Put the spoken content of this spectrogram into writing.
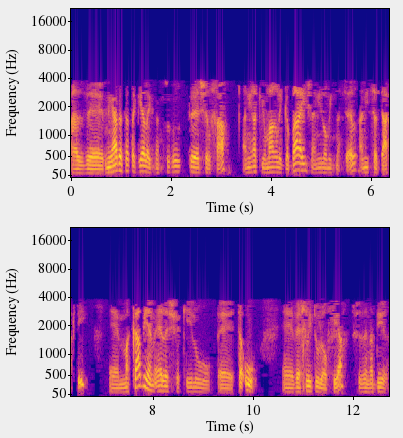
אז מיד אתה תגיע להתנצלות שלך. אני רק אומר לגביי שאני לא מתנצל, אני צדקתי. מכבי הם אלה שכאילו טעו והחליטו להופיע, שזה נדיר,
